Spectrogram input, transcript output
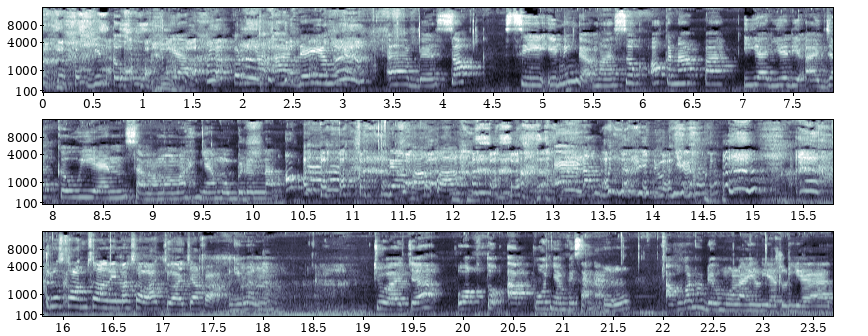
Gitu. Iya. Pernah ada yang kayak "Eh, besok si ini nggak masuk. Oh kenapa? Iya dia diajak ke Wien sama mamahnya mau berenang. Oke nggak apa-apa. Enak bener hidupnya cuaca waktu aku nyampe sana Hmm. aku kan udah mulai lihat-lihat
